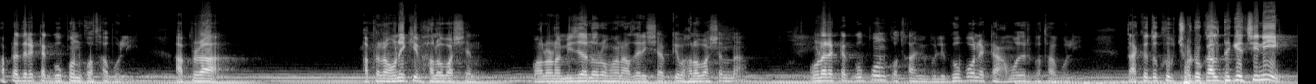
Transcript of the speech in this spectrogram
আপনাদের একটা গোপন কথা বলি। আপনারা আপনারা অনেকেই ভালোবাসেন। মাওলানা মিজানুর রহমান আজারি সাহেবকে ভালোবাসেন না? ওনার একটা গোপন কথা আমি বলি, গোপন একটা আমাদের কথা বলি। তাকে তো খুব ছোটকাল থেকে চিনি।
